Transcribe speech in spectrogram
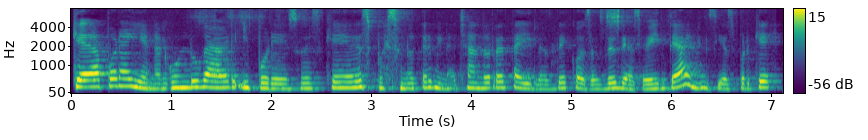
queda por ahí en algún lugar y por eso es que después uno termina echando retaílas de cosas desde hace 20 años y es porque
